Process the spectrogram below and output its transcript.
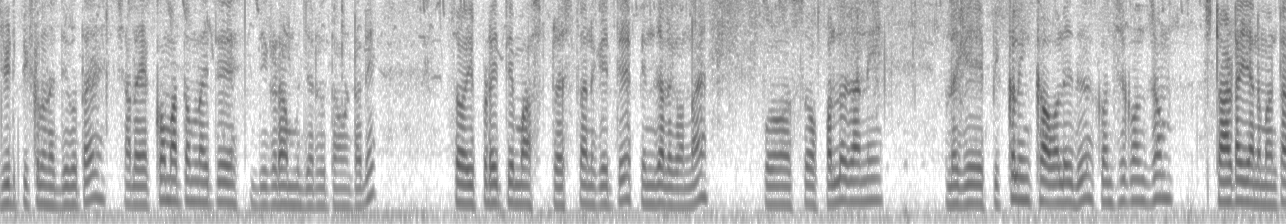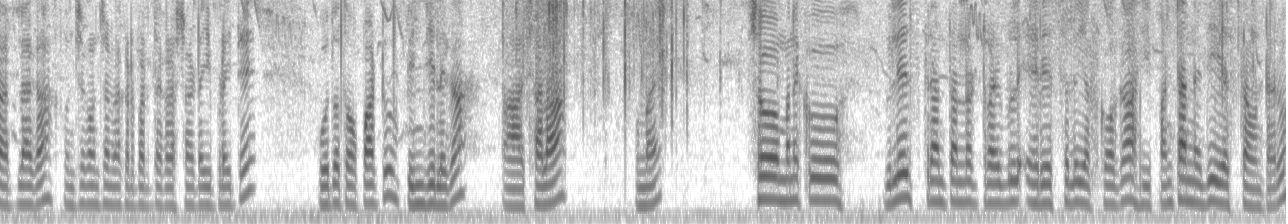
జీడి పిక్కలు అనేది దిగుతాయి. చాలా ఎక్కువ మొత్తంలో అయితే దిగడం జరుగుతూ ఉంటుంది. సో ఇప్పుడైతే మా ప్రస్తుతానికైతే పింజలుగా ఉన్నాయి. సో పళ్ళు కానీ అలాగే పిక్కలు ఇంకా అవ్వలేదు. కొంచెం కొంచెం స్టార్ట్ అయ్యానమాట అట్లాగా. కొంచెం కొంచెం ఎక్కడ పడితే అక్కడ స్టార్ట్ అయ్యి ఇప్పుడైతే పూతతో పాటు పింజీలుగా చాలా ఉన్నాయి. సో మనకు విలేజ్ ప్రాంతాల్లో ట్రైబల్ ఏరియాస్లో ఎక్కువగా ఈ పంట అనేది వేస్తూ ఉంటారు.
